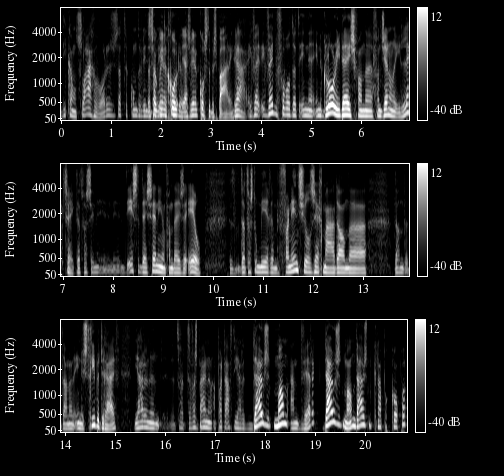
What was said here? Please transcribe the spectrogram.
die kan ontslagen worden. Dus dat komt de winst Dat is ook weer een, goede. ja, is weer een kostenbesparing. Ja, ik weet, ik weet bijvoorbeeld dat in, uh, in de glory days van, van General Electric, dat was in, in, in, het eerste decennium van deze eeuw, dat, dat was toen meer een financial, zeg maar, dan dan, dan een industriebedrijf. Die hadden een, het was bijna een aparte af. Die hadden duizend man aan het werk. Duizend man, duizend knappe koppen.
